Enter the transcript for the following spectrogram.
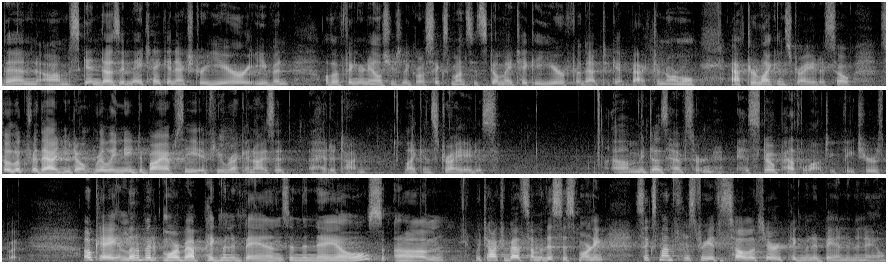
than um, skin does. It may take an extra year even, although fingernails usually grow six months. It still may take a year for that to get back to normal after lichen striatus. So, so look for that. You don't really need to biopsy if you recognize it ahead of time, lichen striatus. Um, it does have certain histopathologic features, but Okay, a little bit more about pigmented bands in the nails. Um, we talked about some of this this morning. Six month history of the solitary pigmented band in the nail.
